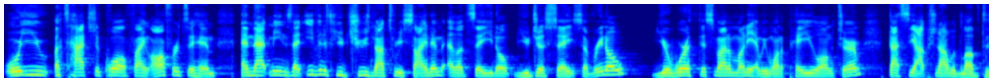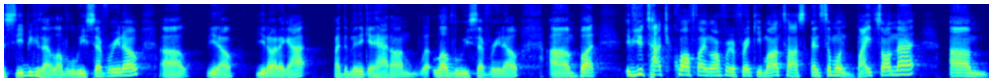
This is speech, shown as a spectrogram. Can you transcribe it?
or you attach the qualifying offer to him. And that means that even if you choose not to resign him, and let's say, you know, you just say, Severino, you're worth this amount of money and we want to pay you long term. That's the option I would love to see because I love Luis Severino. Uh, you know, you know what I got my Dominican hat on. Love Luis Severino. Um, but if you attach a qualifying offer to Frankie Montas and someone bites on that, um,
